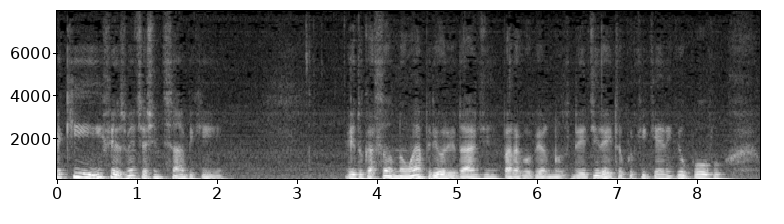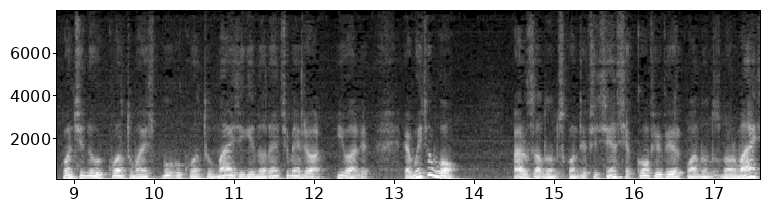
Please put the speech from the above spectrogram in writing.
É que, infelizmente, a gente sabe que educação não é prioridade para governos de direita porque querem que o povo Continuo, quanto mais burro, quanto mais ignorante, melhor. E olha, é muito bom para os alunos com deficiência conviver com alunos normais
